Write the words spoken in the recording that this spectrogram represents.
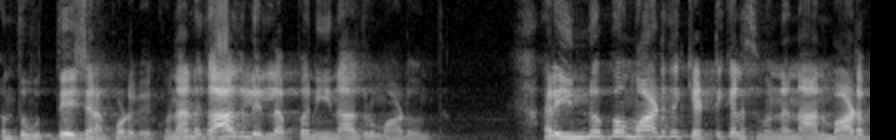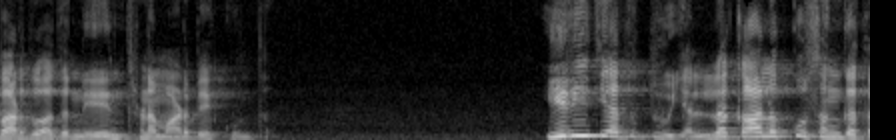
ಅಂತ ಉತ್ತೇಜನ ಕೊಡಬೇಕು. ನನಗಾಗಲಿಲ್ಲಪ್ಪ, ನೀನಾದರೂ ಮಾಡು ಅಂತ. ಅರೆ, ಇನ್ನೊಬ್ಬ ಮಾಡಿದ ಕೆಟ್ಟ ಕೆಲಸವನ್ನು ನಾನು ಮಾಡಬಾರ್ದು ಅದನ್ನು ನಿಯಂತ್ರಣ ಮಾಡಬೇಕು ಅಂತ. ಈ ರೀತಿಯಾದದ್ದು ಎಲ್ಲ ಕಾಲಕ್ಕೂ ಸಂಗತ.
